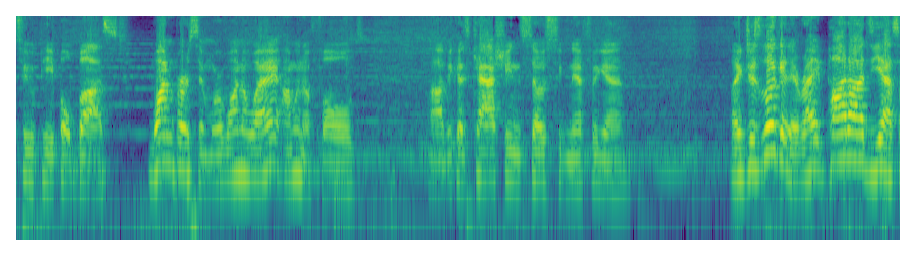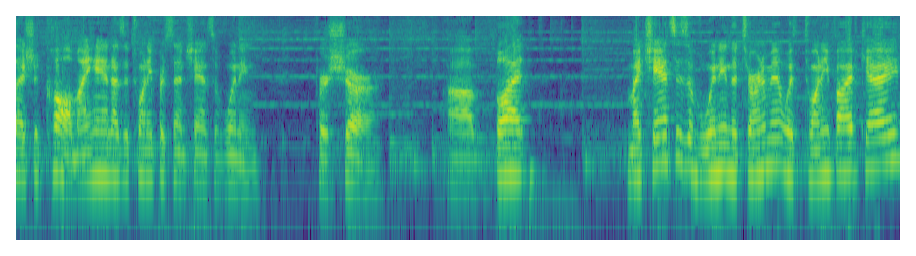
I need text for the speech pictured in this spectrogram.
two people bust. One person, we're one away, I'm gonna fold. Uh, because cashing's so significant. Like, just look at it, right? Pot odds, yes, I should call. My hand has a 20% chance of winning. For sure. Uh, but my chances of winning the tournament with 25k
